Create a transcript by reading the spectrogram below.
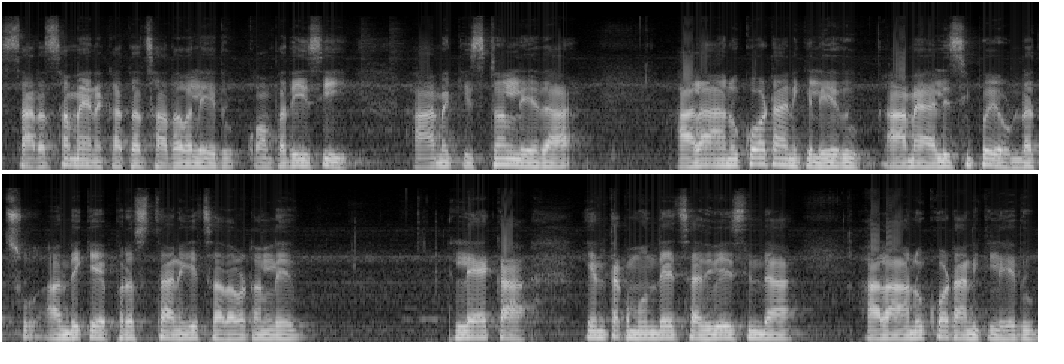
సరసమైన కథ చదవలేదు. కొంపదీసి ఆమెకి ఇష్టం లేదా? అలా అనుకోవటానికి లేదు. ఆమె అలసిపోయి ఉండొచ్చు. అందుకే ప్రస్తుతానికి చదవటం లేదు. లేక ఇంతకు ముందే చదివేసిందా? అలా అనుకోవడానికి లేదు.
